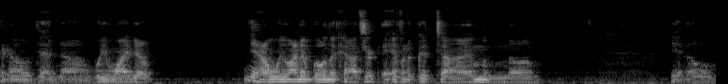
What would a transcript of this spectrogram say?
you know, then uh, we wind up, you know, we wind up going to the concert, having a good time, and um, you know,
